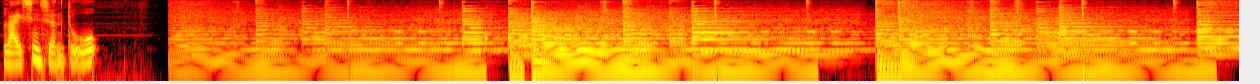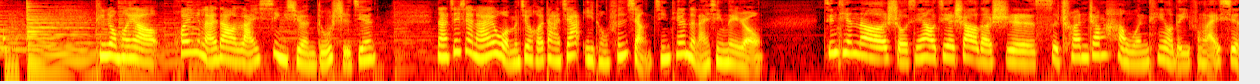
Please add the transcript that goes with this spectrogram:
来信选读。听众朋友，欢迎来到来信选读时间。那接下来我们就和大家一同分享今天的来信内容。今天呢，首先要介绍的是四川张汉文听友的一封来信。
